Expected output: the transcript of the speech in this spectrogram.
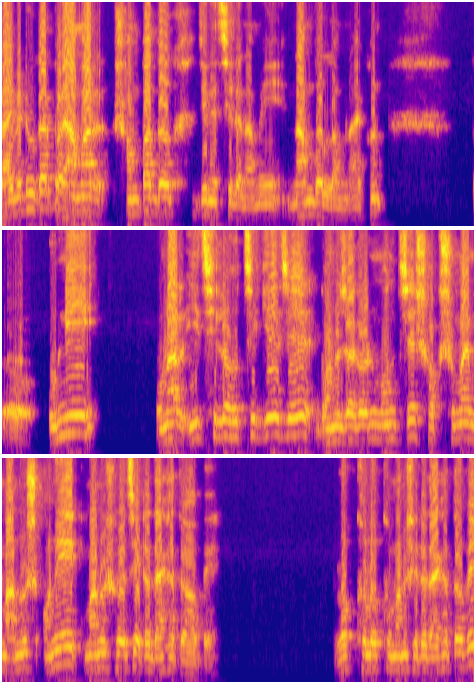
লাইভে ঢুকার পরে আমার সম্পাদক যিনি ছিলেন, আমি নাম বললাম না এখন, তো উনি ওনার ই ছিল হচ্ছে গিয়ে যে গণজাগরণ মঞ্চে সবসময় মানুষ, অনেক মানুষ হয়েছে এটা দেখাতে হবে। লক্ষ লক্ষ মানুষ এটা দেখাতে হবে,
